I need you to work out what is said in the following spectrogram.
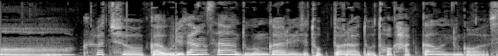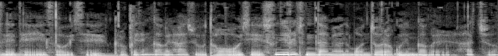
어 그렇죠. 그러니까 우리가 항상 누군가를 이제 돕더라도 더 가까운 것에 음. 대해서 이제 음. 그렇게 생각을 하죠. 더 이제 순위를 둔다면 먼저라고 음. 생각을 하죠.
